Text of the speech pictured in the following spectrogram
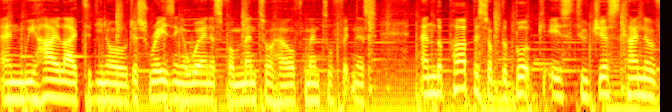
and we highlighted, you know, just raising awareness for mental health, mental fitness, and the purpose of the book is to just kind of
